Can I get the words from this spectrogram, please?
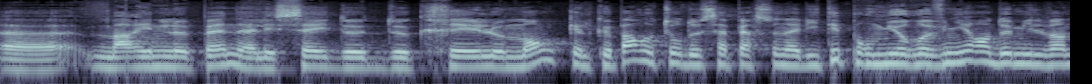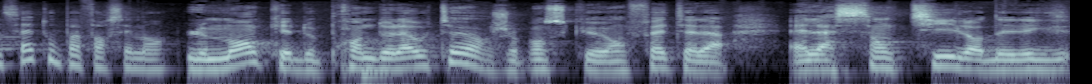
euh, Marine Le Pen, elle essaye de, créer le manque quelque part autour de sa personnalité pour mieux revenir en 2027 ou pas forcément? Le manque est de prendre de la hauteur. Je pense qu'en fait, elle a, elle a senti lors des,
